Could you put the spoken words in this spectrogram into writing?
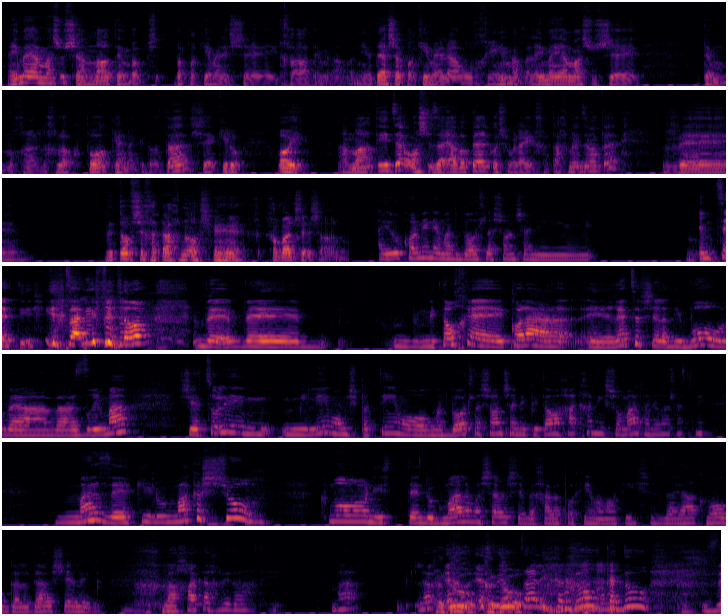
האם היה משהו שאמרתם בפרקים האלה שהתחרתם אליו? אני יודע שהפרקים האלה ערוכים, אבל האם היה משהו שאתם מוכנות לחלוק פה כאנקדוטה, שכאילו, אוי, אמרתי את זה, או שזה היה בפרק, או שאולי חתכנו את זה בפרק, ו... וטוב שחתכנו, או שחבל שהשארנו. היו כל מיני מטבעות לשון שאני המצאתי. יצא לי פתאום, ב- ב- מתוך uh, כל הרצף של הדיבור וה- והזרימה, שיצאו לי מילים או משפטים או מטבעות לשון שאני פתאום אחר כך אני שומעת ואני אומרת לעצמי, מה זה? כאילו, מה קשור? כמו, אני אתן דוגמה למשל, שבאחד הפרקים אמרתי שזה היה כמו גלגל שלג. ואחר כך אמרתי, מה, לא, כדור, איך, כדור. איך זה יצא לי? כדור, כדור. ו...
